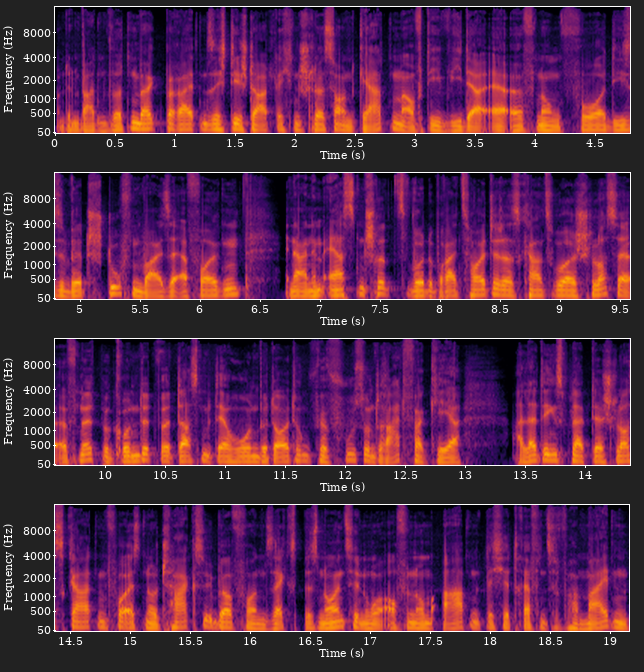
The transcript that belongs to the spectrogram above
Und in Baden-Württemberg bereiten sich die staatlichen Schlösser und Gärten auf die Wiedereröffnung vor. Diese wird stufenweise erfolgen. In einem ersten Schritt wurde bereits heute das Karlsruher Schloss eröffnet. Begründet wird das mit der hohen Bedeutung für Fuß- und Radverkehr. Allerdings bleibt der Schlossgarten vorerst nur tagsüber von 6 bis 19 Uhr offen, um abendliche Treffen zu vermeiden.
